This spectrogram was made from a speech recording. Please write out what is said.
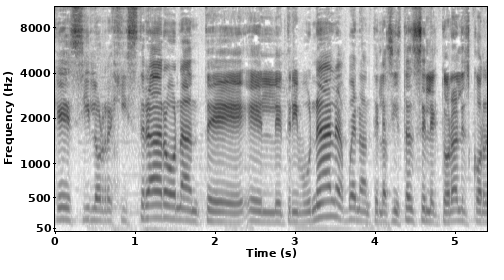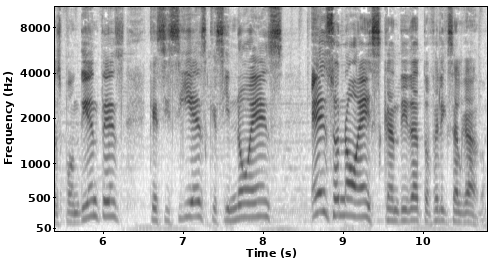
que si lo registraron ante el tribunal, bueno, ante las instancias electorales correspondientes, que si sí es, que si no es. Eso no es candidato Félix Salgado.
